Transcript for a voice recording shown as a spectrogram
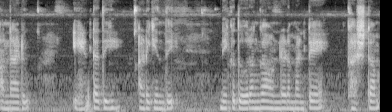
అన్నాడు. ఏంటది? అడిగింది. నీకు దూరంగా ఉండడం అంటే కష్టం.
